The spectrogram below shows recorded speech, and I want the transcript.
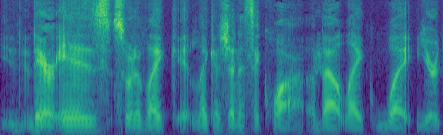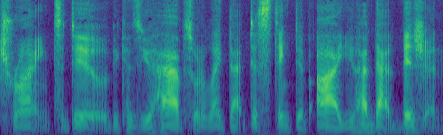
there is sort of like like a je ne sais quoi about like what you're trying to do because you have sort of like that distinctive eye. You have that vision.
